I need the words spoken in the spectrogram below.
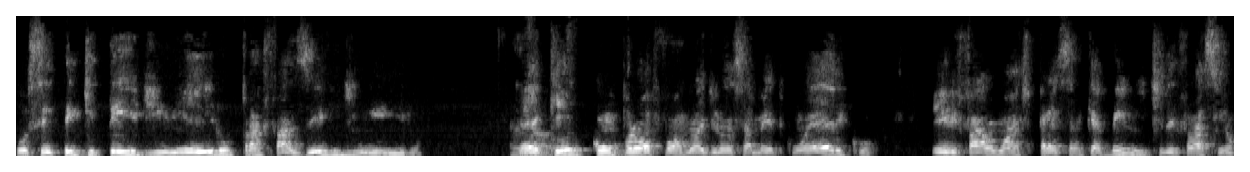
Você tem que ter dinheiro para fazer dinheiro. É, quem comprou a fórmula de lançamento com o Érico, ele fala uma expressão que é bem nítida. Ele fala assim: ó,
